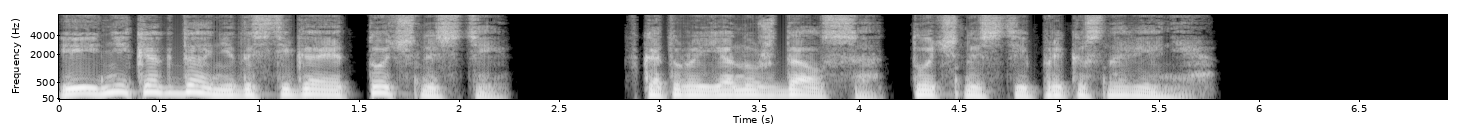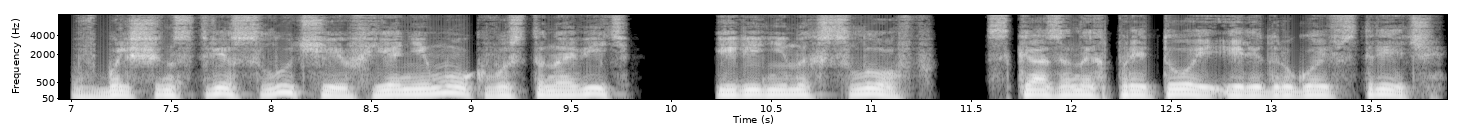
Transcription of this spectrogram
и никогда не достигая точности, которой я нуждался, точности прикосновения. В большинстве случаев я не мог восстановить Ирининых слов, сказанных при той или другой встрече.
